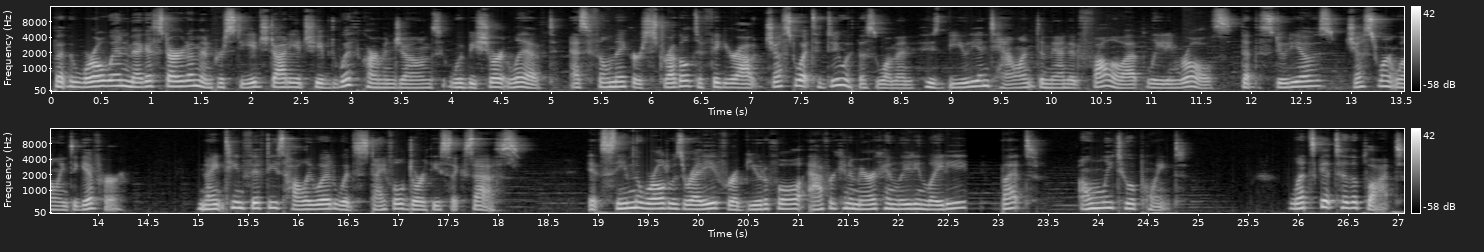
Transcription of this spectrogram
But the whirlwind megastardom and prestige Dottie achieved with Carmen Jones would be short lived, as filmmakers struggled to figure out just what to do with this woman whose beauty and talent demanded follow up leading roles that the studios just weren't willing to give her. 1950s Hollywood would stifle Dorothy's success, it seemed the world was ready for a beautiful African American leading lady, but only to a point. Let's get to the plot.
